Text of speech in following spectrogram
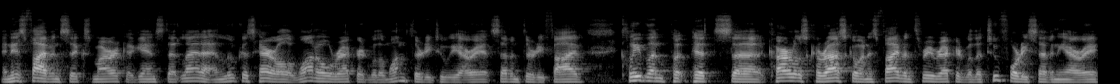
and his 5 and 6 mark against Atlanta and Lucas Harrell, a 1-0 record with a 132 ERA at 735. Cleveland put, pits uh, Carlos Carrasco and his 5 and 3 record with a 247 ERA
